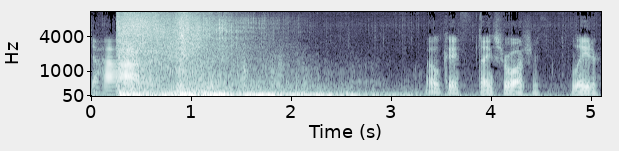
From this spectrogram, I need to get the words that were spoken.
Ah. Okay, thanks for watching. Later.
